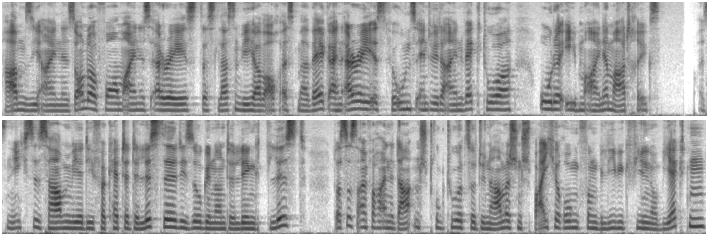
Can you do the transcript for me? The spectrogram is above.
haben Sie eine Sonderform eines Arrays. Das lassen wir hier aber auch erstmal weg. Ein Array ist für uns entweder ein Vektor oder eben eine Matrix. Als nächstes haben wir die verkettete Liste, die sogenannte Linked List. Das ist einfach eine Datenstruktur zur dynamischen Speicherung von beliebig vielen Objekten.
